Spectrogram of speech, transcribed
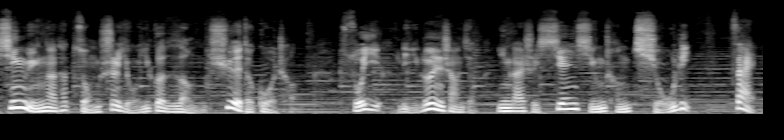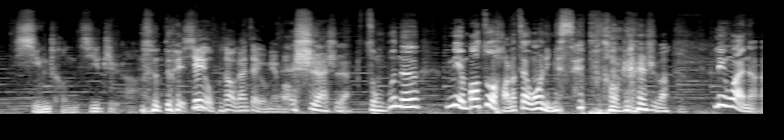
星云呢，它总是有一个冷却的过程，所以理论上讲，应该是先形成球粒，再形成机制啊。对，先有葡萄干，再有面包。是啊是啊，总不能面包做好了再往里面塞葡萄干是吧？另外呢，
